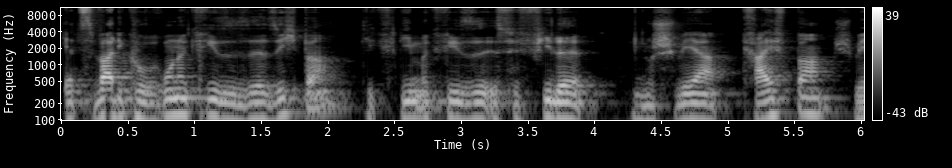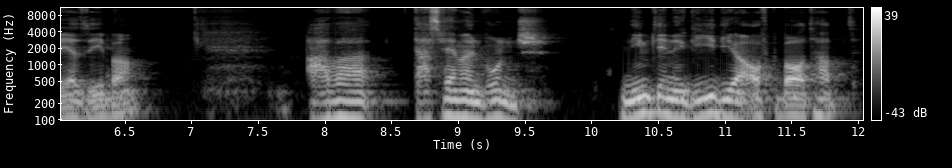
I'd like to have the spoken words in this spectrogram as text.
Jetzt war die Corona-Krise sehr sichtbar. Die Klimakrise ist für viele nur schwer greifbar, schwer sehbar. Aber das wäre mein Wunsch. Nehmt die Energie, die ihr aufgebaut habt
